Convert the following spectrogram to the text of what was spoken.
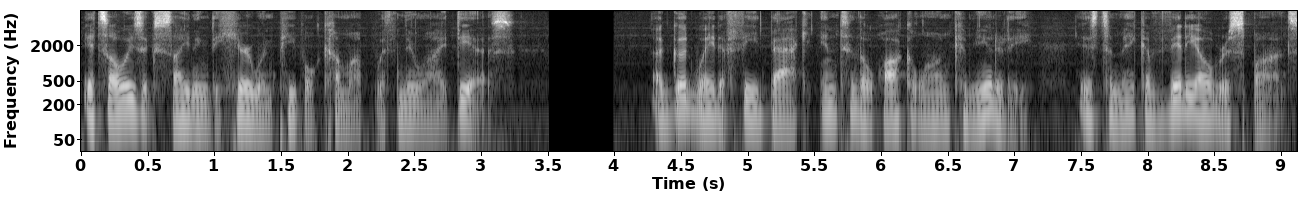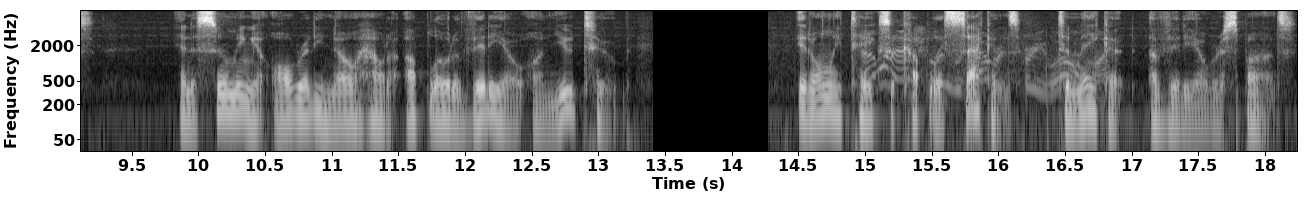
It's always exciting to hear when people come up with new ideas. A good way to feed back into the walk along community is to make a video response. And assuming you already know how to upload a video on YouTube, it only takes a couple of seconds to make it a video response.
